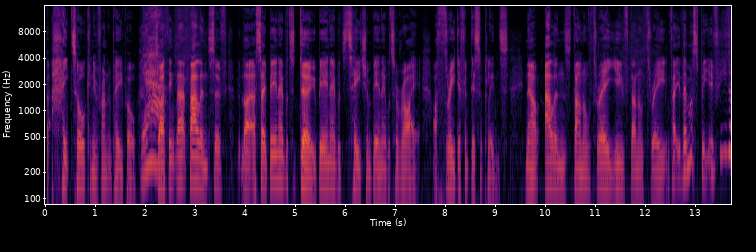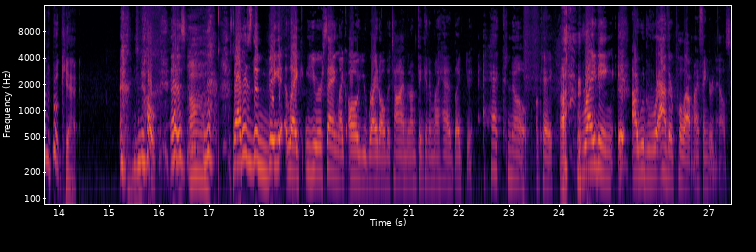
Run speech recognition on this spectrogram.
but hate talking in front of people. Yeah. So I think that balance of, like I say, being able to do, being able to teach, and being able to write are three different disciplines. Now, Alan's done all three. You've done all three. In fact, there must be. Have you done a book yet? No, that is Oh. that is the big like you were saying like oh you write all the time and I'm thinking in my head like heck no okay writing it I would rather pull out my fingernails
